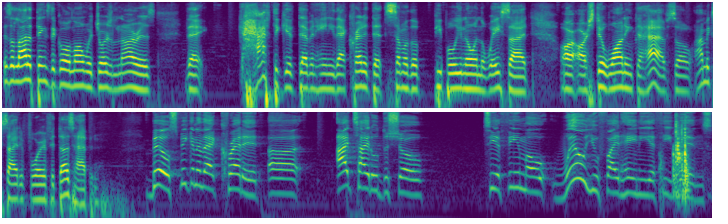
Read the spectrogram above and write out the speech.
there's a lot of things that go along with George Linares that have to give Devin Haney that credit that some of the people, you know, in the wayside are are still wanting to have. So I'm excited for it if it does happen. Bill, speaking of that credit, uh, I titled the show Teofimo, Will You Fight Haney if he wins?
